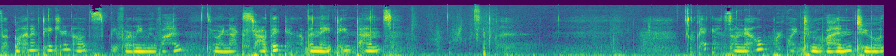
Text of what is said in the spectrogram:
so go ahead and take your notes before we move on to our next topic of the 1910s. Okay, so now we're going to move on to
